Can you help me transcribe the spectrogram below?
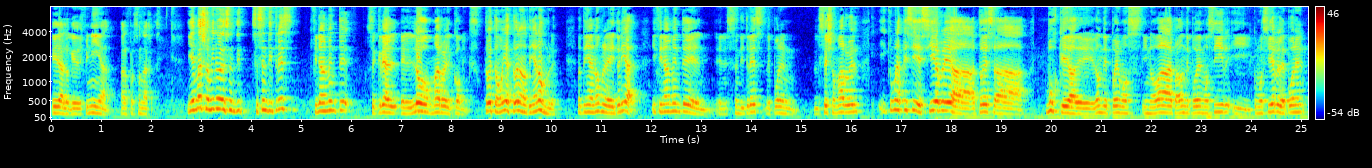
era lo que definía a los personajes. Y en mayo de 1963, finalmente se crea el, logo Marvel Comics. Toda esta movida hasta ahora no tenía nombre. No tenía nombre la editorial. Y finalmente, en, en el 63, le ponen el sello Marvel. Y como una especie de cierre a, a toda esa búsqueda de dónde podemos innovar, para dónde podemos ir. Y como cierre le ponen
